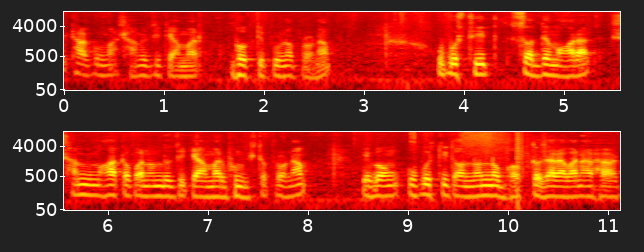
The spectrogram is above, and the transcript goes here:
প্রথমেই ঠাকুরমা স্বামীজিকে আমার ভক্তিপূর্ণ প্রণাম। উপস্থিত শ্রদ্ধে মহারাজ, স্বামী মহাতপানন্দজিকে আমার ভূমিষ্ঠ প্রণাম এবং উপস্থিত অন্যান্য ভক্ত যারা বানারহাট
